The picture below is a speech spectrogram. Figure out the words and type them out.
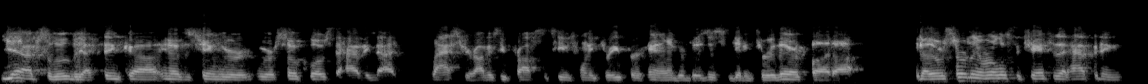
Yeah, absolutely. I think uh, you know it's a shame we were we were so close to having that last year. Obviously, props to Team 23 for handling their business and getting through there, but uh, you know, there was certainly a realistic chance of that happening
